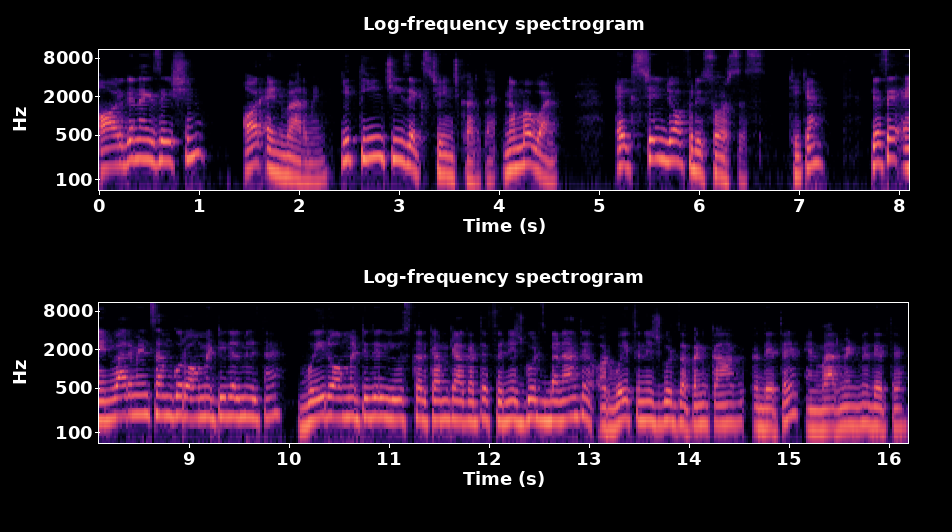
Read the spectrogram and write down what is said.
organization और एनवायरमेंट ये तीन चीज़ एक्सचेंज करता है. Number one exchange of resources ठीक है? जैसे एनवायरमेंट से हमको रॉ मटेरियल मिलता है, वही रॉ मटेरियल यूज़ करके हम क्या करते हैं? फिनिश गुड्स बनाते हैं और वही फिनिश गुड्स अपन कहाँ देते हैं? एनवायरमेंट में देते हैं.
